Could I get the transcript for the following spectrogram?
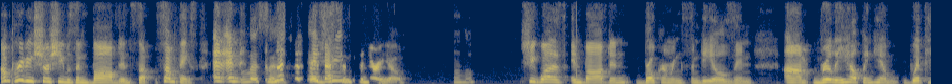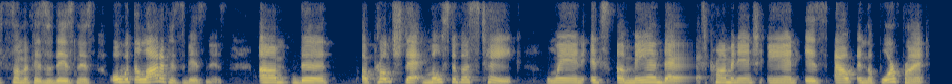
I'm pretty sure she was involved in some some things. And and listen, let's just say best she... scenario. Mm-hmm. She was involved in brokering some deals and um, really helping him with some of his business or with a lot of his business. Um, the approach that most of us take when it's a man that's prominent and is out in the forefront,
